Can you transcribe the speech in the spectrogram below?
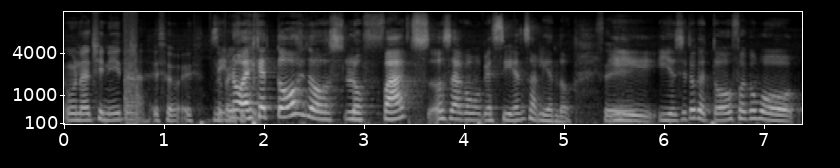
Una, chinita. Eso es. sí, no, es que todos los, los facts, o sea, como que siguen saliendo. Sí. Y, y yo siento que todo fue como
